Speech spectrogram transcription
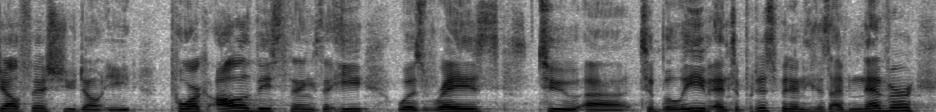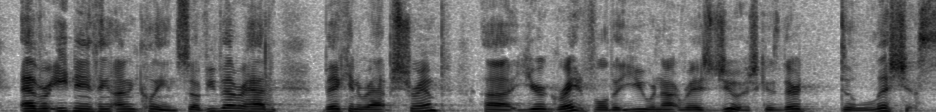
shellfish, you don't eat pork, all of these things that he was raised to, uh, to believe and to participate in. He says, I've never, ever eaten anything unclean. So if you've ever had bacon wrapped shrimp, uh, you're grateful that you were not raised Jewish because they're delicious.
